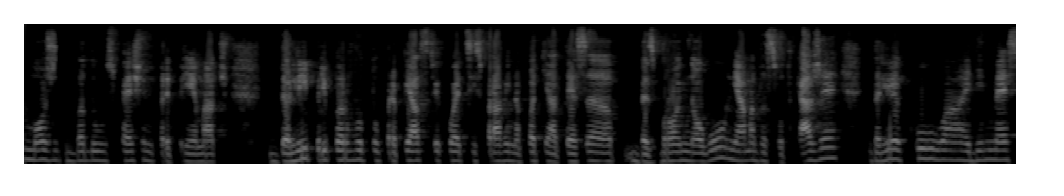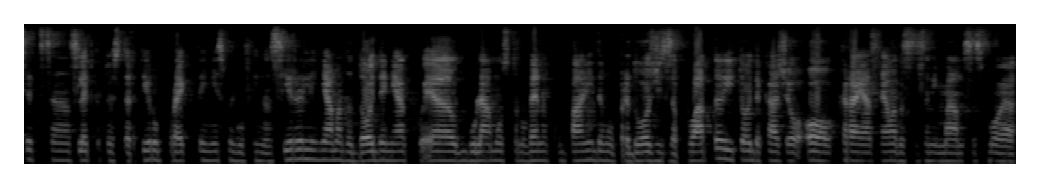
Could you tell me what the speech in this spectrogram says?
може да бъде успешен предприемач. Дали при първото препятствие, което се изправи на пътя, а те са безброй много, няма да се откаже, дали ако един месец след като е стартирал проекта и ние сме го финансирали, няма да дойде някоя голяма установена компания да му предложи заплата и той да каже, о, край, аз няма да се занимавам с моя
